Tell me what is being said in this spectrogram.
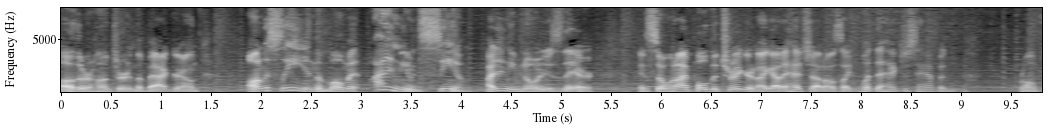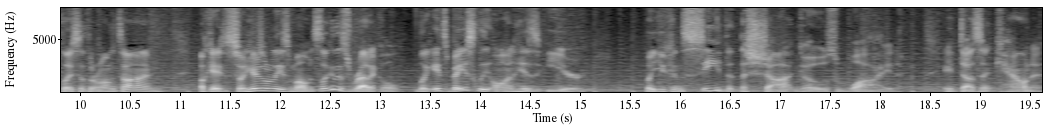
other hunter in the background. Honestly, in the moment, I didn't even see him. I didn't even know he was there. And so when I pulled the trigger and I got a headshot, I was like, what the heck just happened? Wrong place at the wrong time. Okay, so here's one of these moments. Look at this reticle. Look, it's basically on his ear. But you can see that the shot goes wide. It doesn't count it.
